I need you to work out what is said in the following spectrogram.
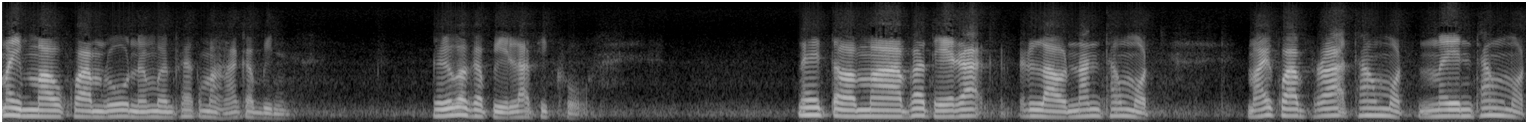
ไม่เมาความรู้เนะเหมือนพระมหากบิน หรือว่ากปีละพิโคในต่อมาพระเถระเหล่านั้นทั้งหมด หมายความพระทั้งหมด เนนทั้งหมด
